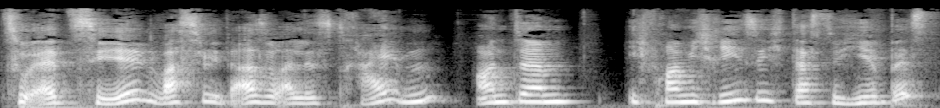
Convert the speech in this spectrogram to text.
zu erzählen, was wir da so alles treiben. Und ähm, ich freue mich riesig, dass du hier bist.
